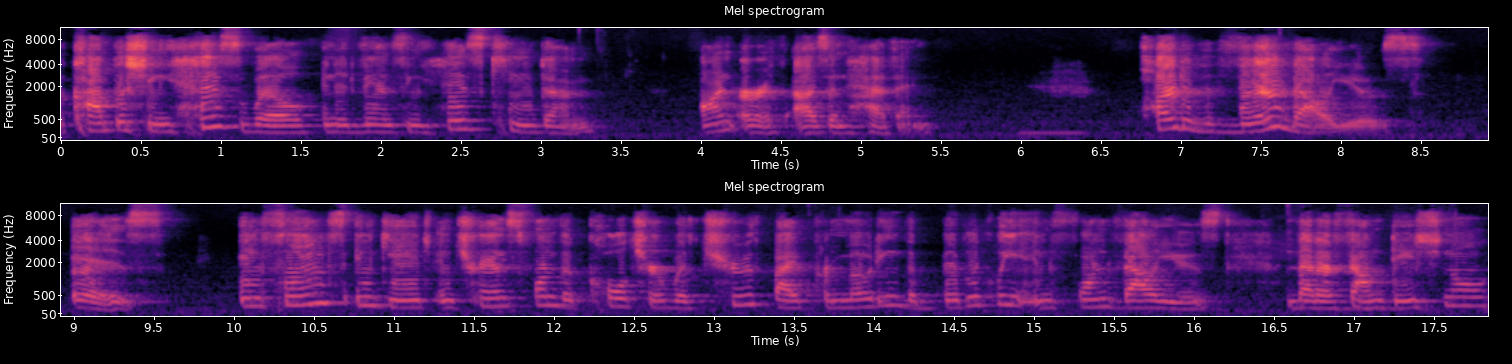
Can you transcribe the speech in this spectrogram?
accomplishing his will and advancing his kingdom on earth as in heaven. Part of their values is influence, engage, and transform the culture with truth by promoting the biblically informed values that are foundational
